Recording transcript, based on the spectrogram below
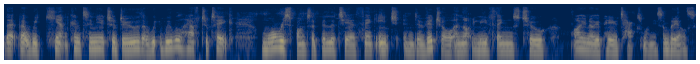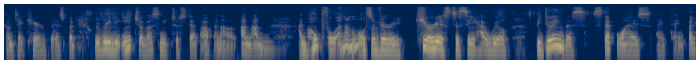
that that we can't continue to do that we, we will have to take more responsibility i think each individual and not leave things to oh you know you pay your tax money somebody else is going to take care of this but we really each of us need to step up and I, i'm i'm Mm. i'm hopeful and i'm also very curious to see how we'll be doing this stepwise i think but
